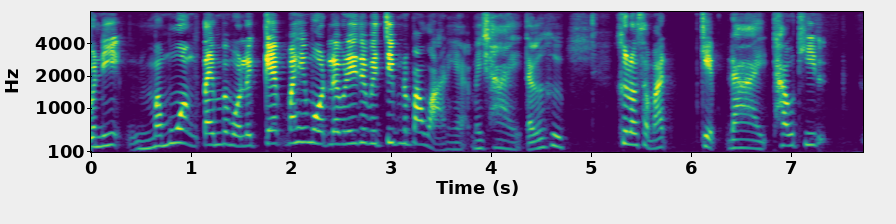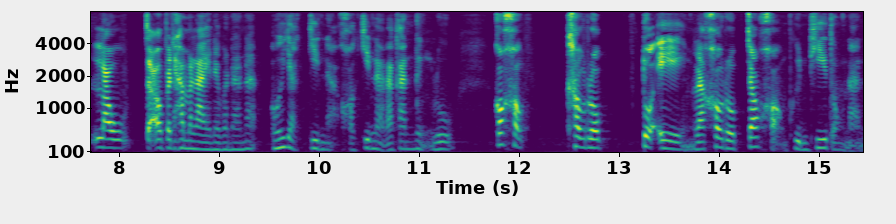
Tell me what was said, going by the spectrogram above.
วันนี้มะม่วงเต็มไปหมดเลยเก็บมาให้หมดเลยวันนี้จะไปจิ้มน้ำปลาหวานเนี่ยไม่ใช่ แต่ก็คือ คือเราสามารถเก็บได้เท่าที่เราจะเอาไปทำอะไรในวันนั้นอะโอ้ยอยากกินอะขอกินอะละกันหนึ่งลูก ก็เขาเคารพตัวเองแล้วเคารพเจ้าของพื้นที่ตรงนั้น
